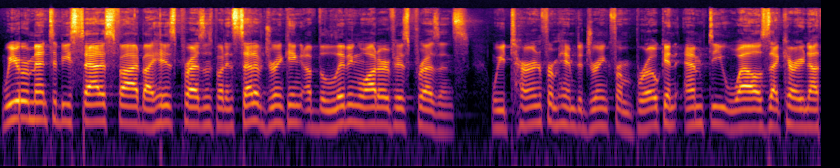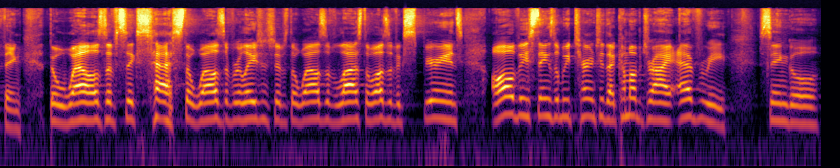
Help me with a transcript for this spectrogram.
We were meant to be satisfied by His presence, but instead of drinking of the living water of His presence, we turn from him to drink from broken, empty wells that carry nothing. The wells of success, the wells of relationships, the wells of lust, the wells of experience, all these things that we turn to that come up dry every single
